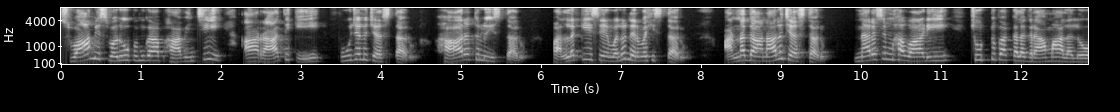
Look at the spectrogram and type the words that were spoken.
స్వామి స్వరూపంగా భావించి ఆ రాతికి పూజలు చేస్తారు హారతులు ఇస్తారు పల్లకీ సేవలు నిర్వహిస్తారు అన్నదానాలు చేస్తారు. నరసింహవాడి చుట్టుపక్కల గ్రామాలలో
